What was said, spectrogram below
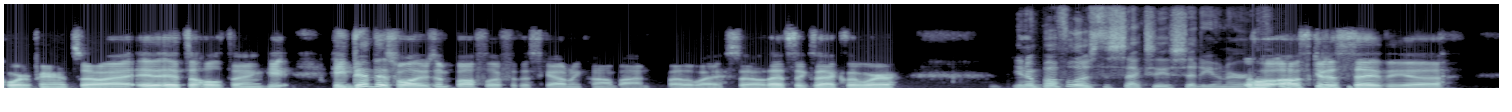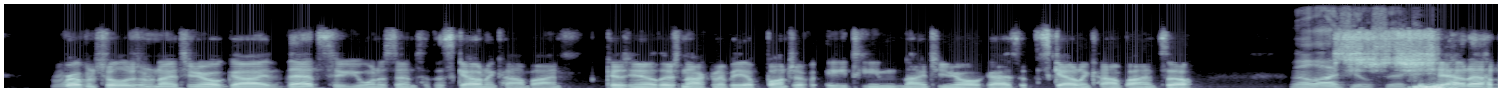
court appearance. So uh, it, it's a whole thing. He he did this while he was in Buffalo for the scouting combine, by the way. So that's exactly where. You know, Buffalo's the sexiest city on earth. Well, I was gonna say the uh, rubbing shoulders of a 19 year old guy. That's who you want to send to the scouting combine because you know there's not going to be a bunch of 18, 19 year old guys at the scouting combine. So Well, I feel sick. shout out,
